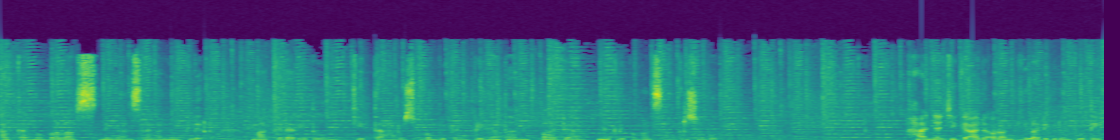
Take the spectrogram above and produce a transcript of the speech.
akan membalas dengan serangan nuklir, maka dari itu kita harus memberikan peringatan pada negeri pemansang tersebut. Hanya jika ada orang gila di Gedung Putih,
